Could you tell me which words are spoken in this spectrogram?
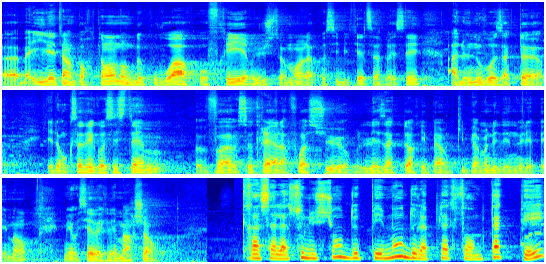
ben, il est important donc de pouvoir offrir justement la possibilité de s'adresser à de nouveaux acteurs. Et donc cet écosystème va se créer à la fois sur les acteurs qui permettent de dénouer les paiements, mais aussi avec les marchands. Grâce à la solution de paiement de la plateforme TagPay,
